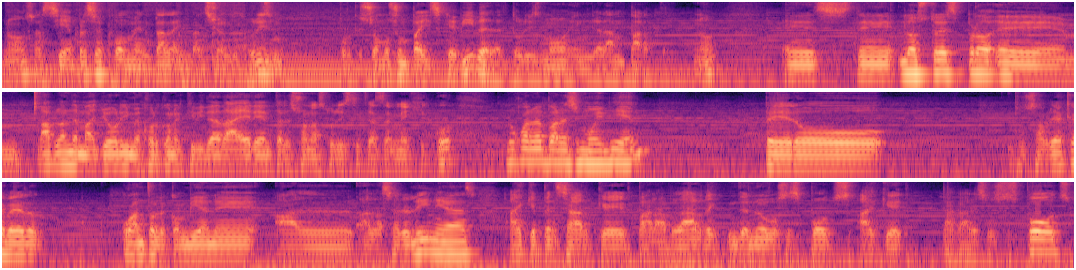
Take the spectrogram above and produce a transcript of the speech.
¿no? O sea, siempre se fomenta la inversión del turismo, porque somos un país que vive del turismo en gran parte, ¿no? Este, los tres pro- eh, hablan de mayor y mejor conectividad aérea entre zonas turísticas de México, lo cual me parece muy bien, pero pues habría que ver cuánto le conviene al- a las aerolíneas. Hay que pensar que para hablar de, de nuevos spots hay que pagar esos spots,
